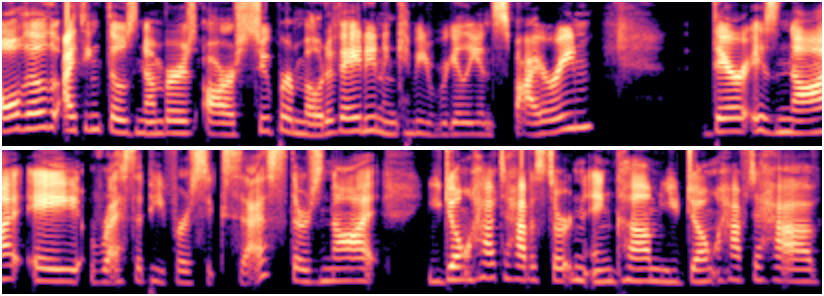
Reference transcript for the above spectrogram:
although I think those numbers are super motivating and can be really inspiring, there is not a recipe for success. There's not, you don't have to have a certain income. You don't have to have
